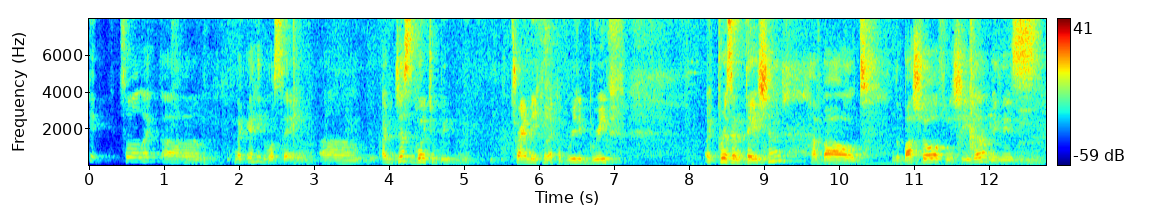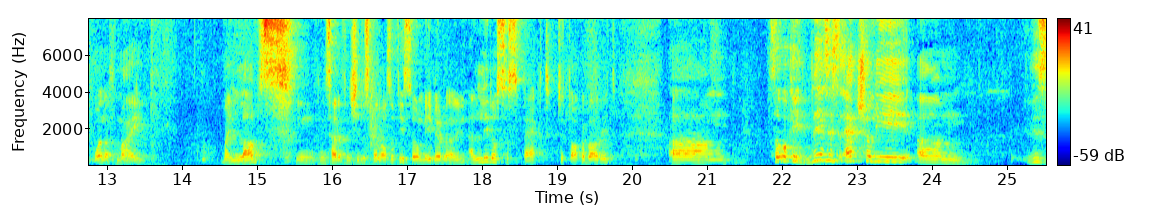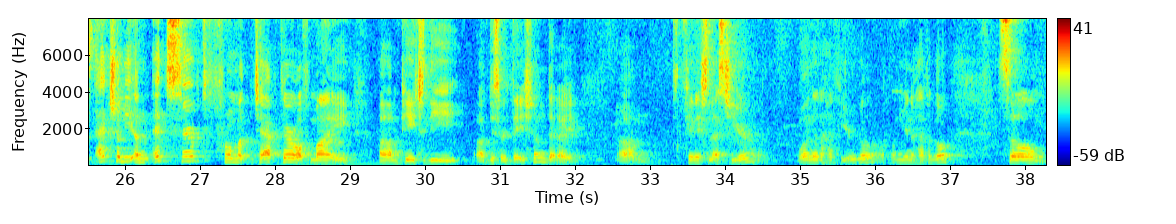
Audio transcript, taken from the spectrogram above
Okay, so like um, like Gerhard was saying, um, I'm just going to be, try making like a really brief like presentation about the Basho of Nishida, which is one of my my loves in, inside of Nishida's philosophy. So maybe I'm a, a little suspect to talk about it. Um, so okay, this is actually um, this is actually an excerpt from a chapter of my um, PhD uh, dissertation that I um, finished last year, one and a half year ago, one year and a half ago. So,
